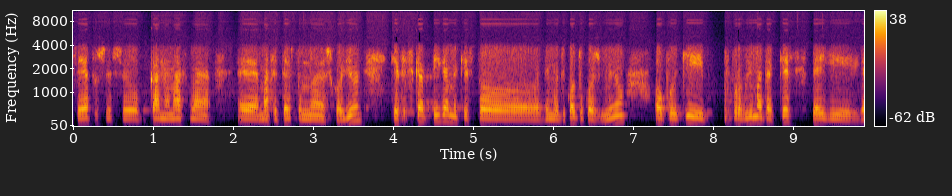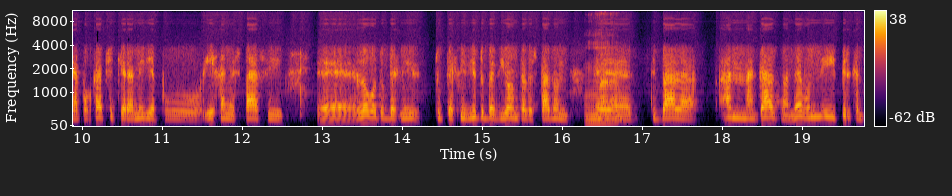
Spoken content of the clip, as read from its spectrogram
σε αίθουσες που κάνουν μάθημα ε, μαθητές των ε, σχολείων και φυσικά πήγαμε και στο Δημοτικό του Κοσμίου όπου εκεί προβλήματα και στη στέγη από κάποια κεραμίδια που είχαν σπάσει ε, λόγω του, παιχνι, του παιχνιδιού των παιδιών τέλος πάντων ναι. ε, την μπάλα αναγκάζουν να ανέβουν ή υπήρξαν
